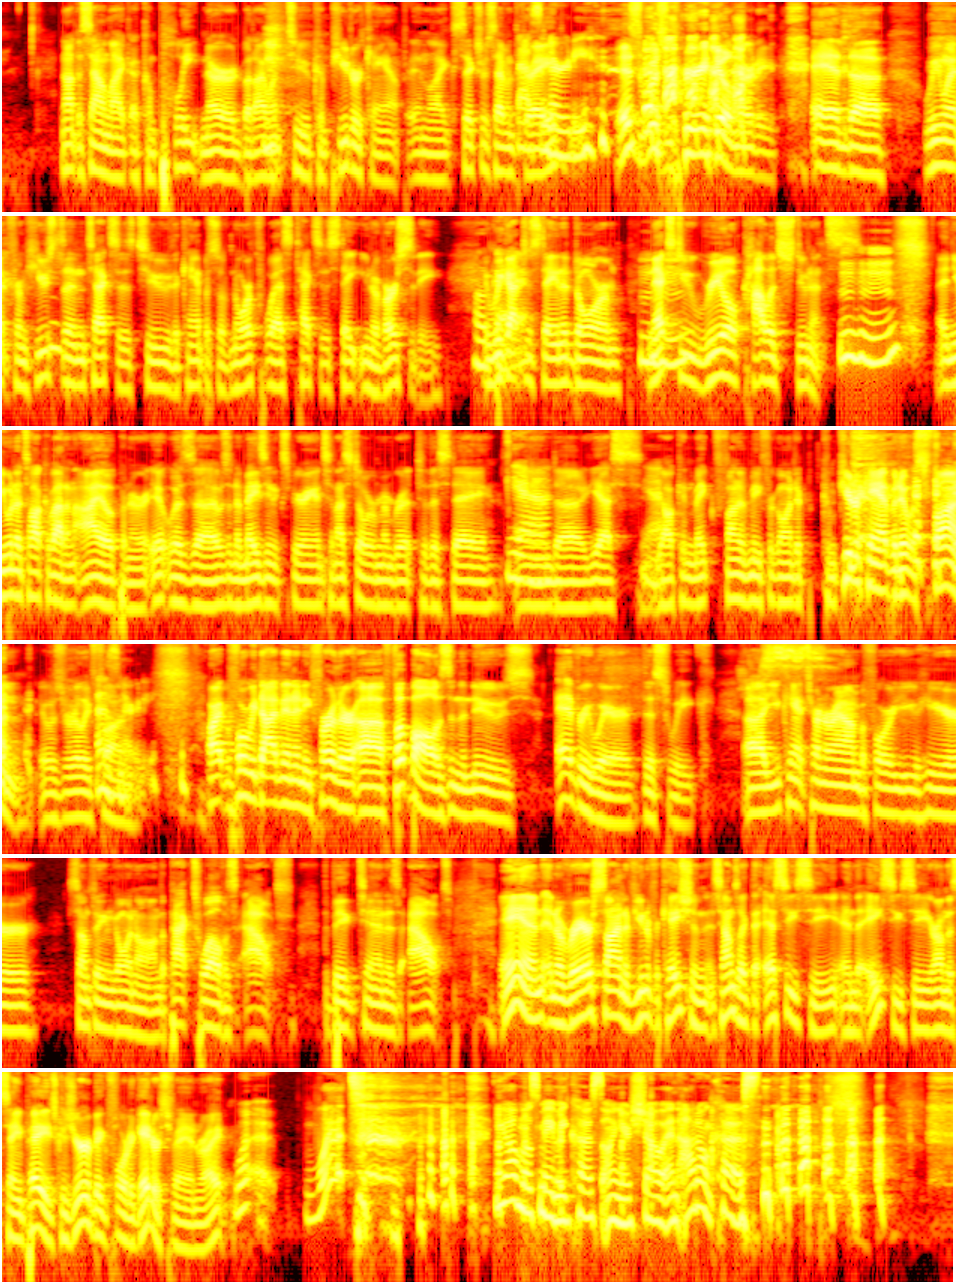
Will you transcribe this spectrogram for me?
not to sound like a complete nerd, but I went to computer camp in like sixth or seventh That's grade. nerdy. It was real nerdy. And uh, we went from Houston, Texas to the campus of Northwest Texas State University. And we got to stay in a dorm next to real college students. And you want to talk about an eye opener? It was uh, it was an amazing experience, and I still remember it to this day. Yeah. And uh, yes, Yeah. y'all can make fun of me for going to computer camp, but it was fun. it was really That's fun. nerdy. All right, before we dive in any further, uh, football is in the news everywhere this week. Uh, you can't turn around before you hear something going on. The Pac 12 is out, the Big Ten is out. And in a rare sign of unification, it sounds like the SEC and the ACC are on the same page because you're a big Florida Gators fan, right? What? What? you almost made me cuss on your show, and I don't cuss.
